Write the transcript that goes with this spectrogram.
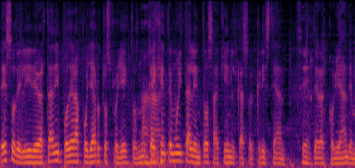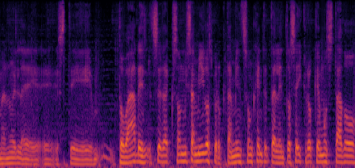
de eso, de libertad, y poder apoyar otros proyectos, ¿no? Que hay gente muy talentosa, aquí en el caso de Cristian, Sí. de Arcobian, de Manuel eh, eh, este, Tobar, etcétera, que son mis amigos, pero que también son gente talentosa y creo que hemos estado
